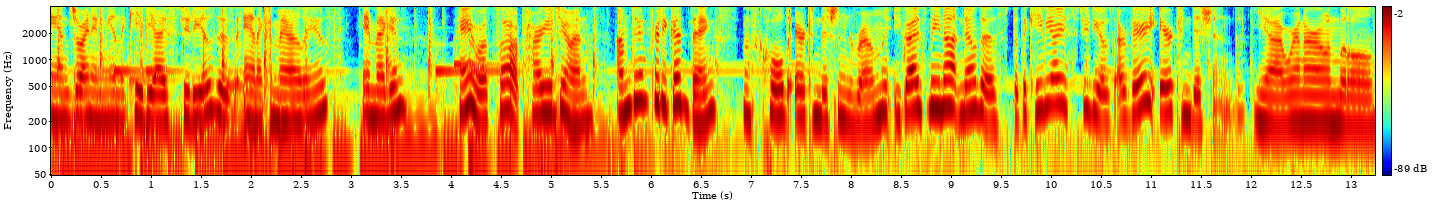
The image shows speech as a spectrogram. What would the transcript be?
and joining me in the KBI studios is Anna Merrilees. Hey, Megan. Hey, what's up? How are you doing? I'm doing pretty good, thanks. This cold, air conditioned room. You guys may not know this, but the KBI studios are very air conditioned. Yeah, we're in our own little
